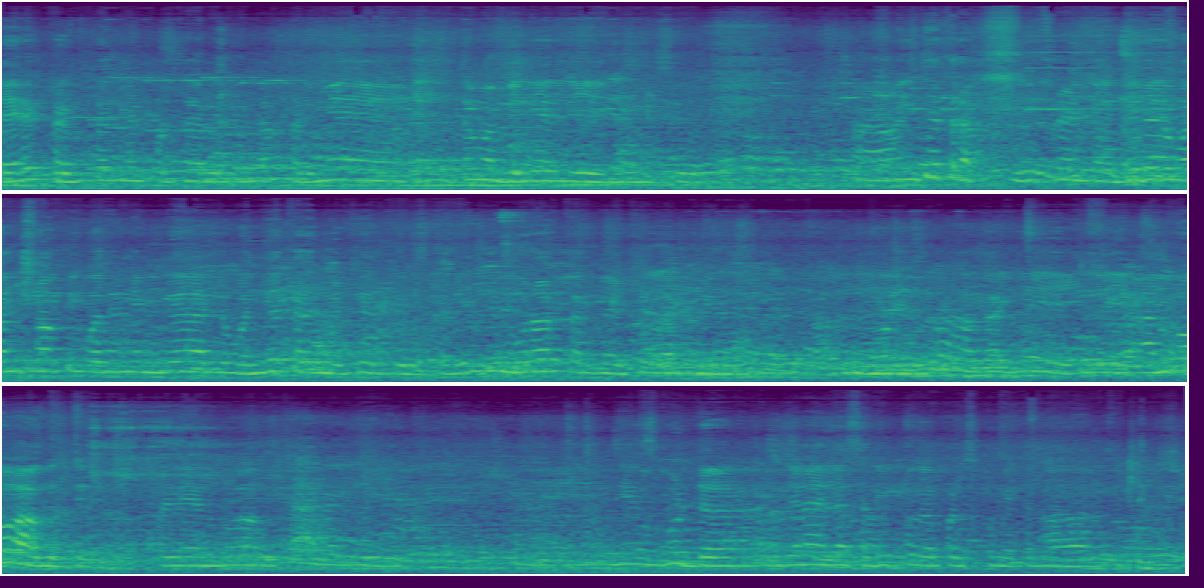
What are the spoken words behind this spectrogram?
ಡೈರೆಕ್ಟ್ ಅಡ್ವರ್ಟೈಸ್ಮೆಂಟ್ ಕೊಡ್ತಾ ಇರೋದ್ರಿಂದ ಕಡಿಮೆ ಉತ್ತಮ ಬೆಲೆಯಲ್ಲಿ ಇದೇ ಥರ ಡಿಫ್ರೆಂಟ್ ಬೇರೆ ಒಂದು ಶಾಪಿಗೆ ಹೋದರೆ ನಿಮಗೆ ಅಲ್ಲಿ ಒಂದೇ ಥರದ ಮೆಟೀರಿಯಲ್ ತೋರಿಸ್ತಾರೆ. ಇಲ್ಲಿ ನೂರಾರು ಥರದ ಮೆಟೀರಿಯಲ್ ನೀವು ನೋಡ್ಬೋದು. ಹಾಗಾಗಿ ಇಲ್ಲಿ ಅನುಭವ ಆಗುತ್ತೆ. ಒಳ್ಳೆಯ ಅನುಭವ ಆಗುತ್ತೆ. ಹಾಗಾಗಿ ಗುಡ್ ಜನ ಎಲ್ಲ ಸದುಪಯೋಗ ಪಡಿಸ್ಕೊಬೇಕಂತ ನಾನು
